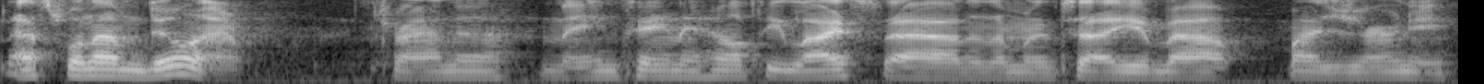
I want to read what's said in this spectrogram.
That's what I'm doing. Trying to maintain a healthy lifestyle, and I'm going to tell you about my journey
